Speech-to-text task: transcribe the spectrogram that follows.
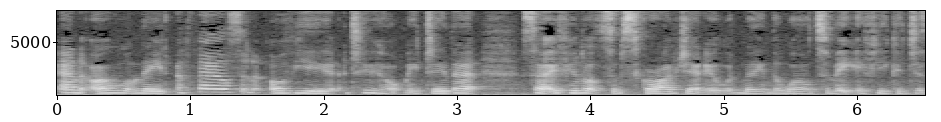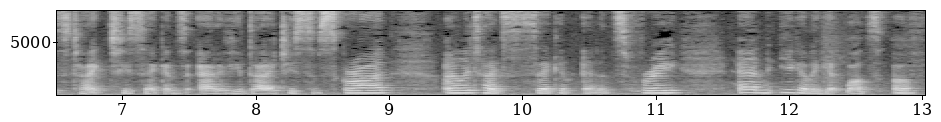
and I will need a thousand of you to help me do that. So if you're not subscribed yet, it would mean the world to me if you could just take two seconds out of your day to subscribe. Only takes a second, and it's free, and you're going to get lots of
